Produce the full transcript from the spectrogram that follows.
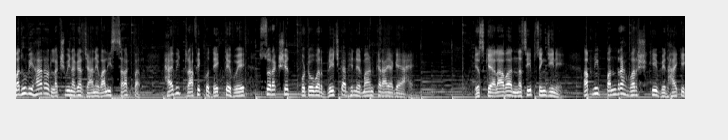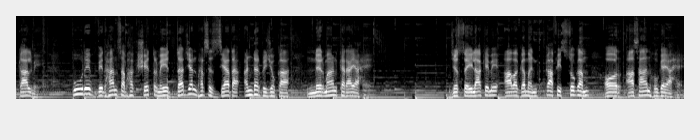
मधु विहार और लक्ष्मी नगर जाने वाली सड़क पर हैवी ट्रैफ़िक को देखते हुए सुरक्षित फुटओवर ब्रिज का भी निर्माण कराया गया है। इसके अलावा नसीब सिंह जी ने अपनी पंद्रह वर्ष की विधायकी काल में पूरे विधानसभा क्षेत्र में दर्जन भर से ज़्यादा अंडर ब्रिजों का निर्माण कराया है। जिससे इलाके में आवागमन काफ़ी सुगम और आसान हो गया है।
